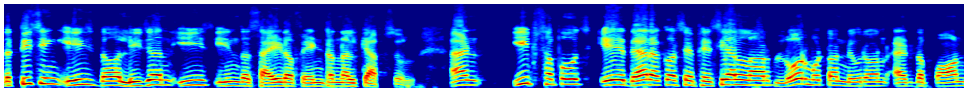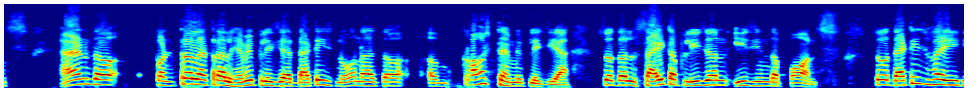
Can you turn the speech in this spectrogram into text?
the teaching is the lesion is in the side of internal capsule. And if suppose a there occurs a facial nerve lower motor neuron at the pons and the contralateral hemiplegia that is known as the um, crossed hemiplegia. So the site of lesion is in the pons. So that is why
